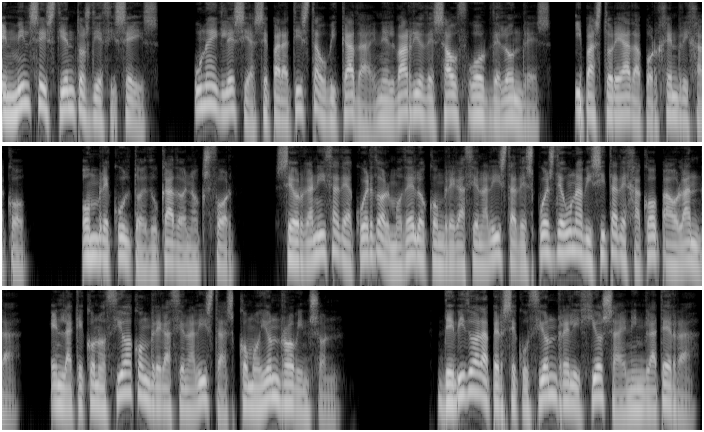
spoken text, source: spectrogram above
En 1616, una iglesia separatista ubicada en el barrio de Southwark de Londres, y pastoreada por Henry Jacob, hombre culto educado en Oxford, se organiza de acuerdo al modelo congregacionalista después de una visita de Jacob a Holanda, en la que conoció a congregacionalistas como John Robinson. Debido a la persecución religiosa en Inglaterra,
